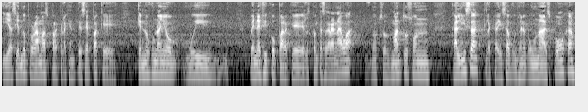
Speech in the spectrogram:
y haciendo programas para que la gente sepa que, que no fue un año muy benéfico para que las cuencas agarren agua. Nuestros mantos son caliza, la caliza funciona como una esponja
